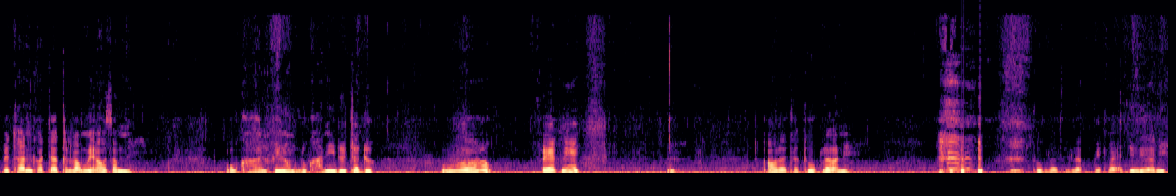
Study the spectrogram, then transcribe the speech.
ไม่ทันเขาจะทะเลาะไม่เอาซ้ำนี่อู้ขาพี่น้องดูขานี่ด้วยจ้ะดูว้าวแฝดนี่ เอาแล้วจะถูกแล้วอันนี่ ถูกแล้วถูกแล้วปิดไว้ที่เหลือนี่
